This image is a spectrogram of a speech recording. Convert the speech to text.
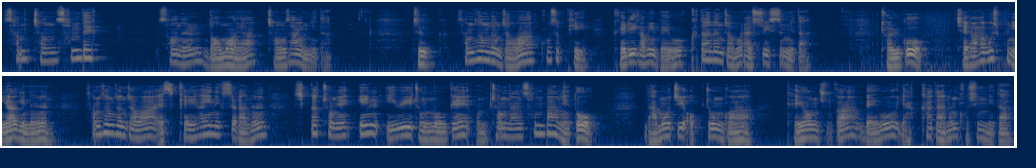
3,300선을 넘어야 정상입니다. 즉, 삼성전자와 코스피 괴리감이 매우 크다는 점을 알 수 있습니다. 결국 제가 하고 싶은 이야기는 삼성전자와 SK 하이닉스라는 시가총액 1, 2위 종목의 엄청난 선방에도 나머지 업종과 대형주가 매우 약하다는 것입니다.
